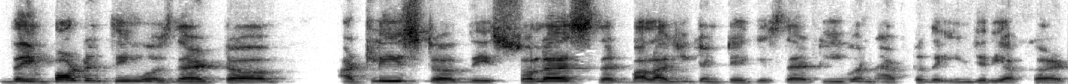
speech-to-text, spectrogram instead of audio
the important thing was that uh, at least uh, the solace that Balaji can take is that even after the injury occurred,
